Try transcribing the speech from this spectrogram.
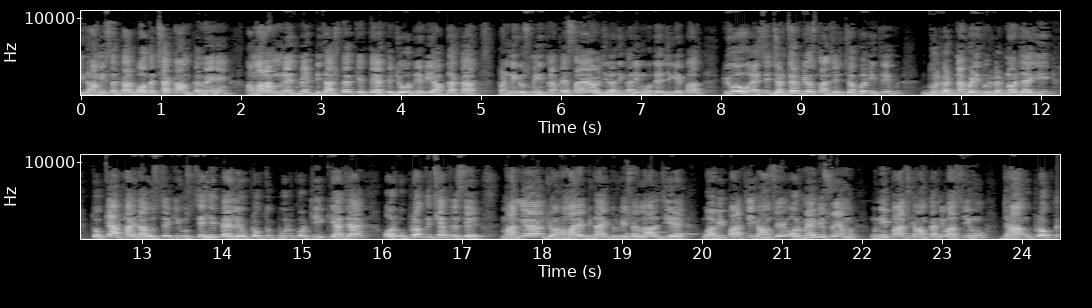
कि धामी सरकार बहुत अच्छा काम कर रहे हैं। हमारा मैनेजमेंट डिजास्टर के तहत जो देवी आपदा का फंडिंग उसमें इतना पैसा आया हुआ जिलाधिकारी महोदय जी के पास, कि वो ऐसी जर्जर व्यवस्था जब इतनी दुर्घटना, बड़ी दुर्घटना हो जाएगी तो क्या फ़ायदा उससे कि उससे ही पहले उपरोक्त पुल को ठीक किया जाए और उपरोक्त क्षेत्र से, मान्य जो हमारे विधायक दुर्गेश्वर लाल जी है, वह भी पाँच ही गाँव से और मैं भी स्वयं उन्हीं पाँच गाँव का निवासी हूँ, जहाँ उपरोक्त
